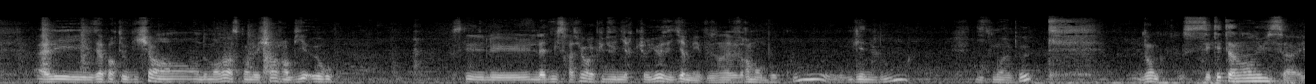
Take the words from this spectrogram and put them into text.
aller les apporter au guichet en demandant à ce qu'on les change en billets euros. Parce que l'administration aurait pu devenir curieuse et dire mais vous en avez vraiment beaucoup, ils viennent d'où? Dites-moi un peu. Donc c'était un ennui ça. Et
